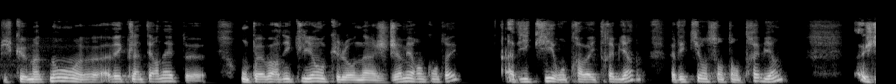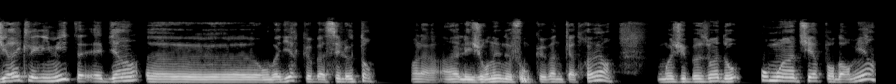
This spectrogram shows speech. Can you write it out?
Puisque maintenant, euh, avec l'internet, euh, on peut avoir des clients que l'on n'a jamais rencontrés, avec qui on travaille très bien, avec qui on s'entend très bien. Je dirais que les limites, eh bien, on va dire que bah, c'est le temps. Voilà, hein, les journées ne font que 24 heures. Moi, j'ai besoin d'au moins un tiers pour dormir.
